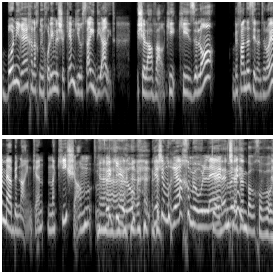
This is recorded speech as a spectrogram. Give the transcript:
בוא נראה איך אנחנו יכולים לשקם גרסה אידיאלית של העבר כי כי זה לא בפנטזילנד זה לא ימי הביניים כן נקי שם וכאילו יש שם ריח מעולה. כן אין שתן ברחובות.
